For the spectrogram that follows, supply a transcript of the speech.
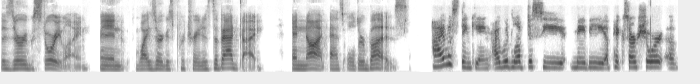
the Zurg storyline and why Zurg is portrayed as the bad guy and not as older Buzz. I was thinking I would love to see maybe a Pixar short of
